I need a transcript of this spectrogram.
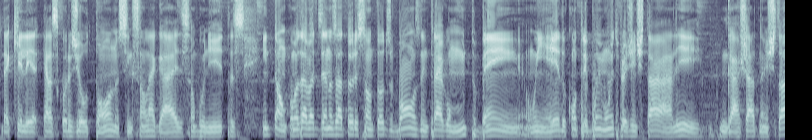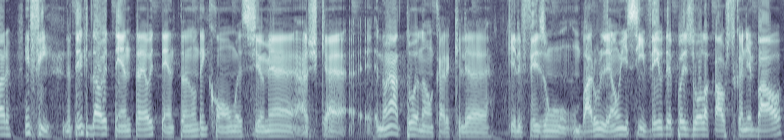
daquele, aquelas cores de outono, assim, que são legais, são bonitas. Então, como eu tava dizendo, os atores são todos bons, entregam muito bem o enredo, contribuem muito pra gente estar tá ali engajado na história. Enfim, eu tenho que dar 80, é 80, não tem como. Esse filme é, acho que é, não é à toa não, cara, que ele é que ele fez um, um, barulhão e sim, veio depois do Holocausto Canibal.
